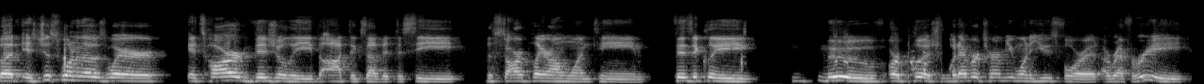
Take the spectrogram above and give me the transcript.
but it's just one of those where it's hard visually the optics of it to see the star player on one team physically move or push whatever term you want to use for it a referee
